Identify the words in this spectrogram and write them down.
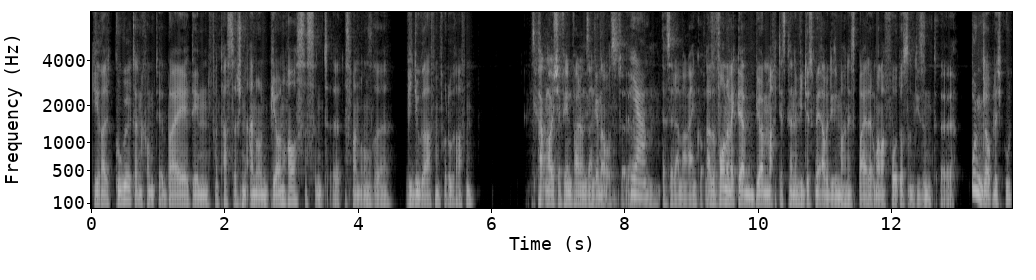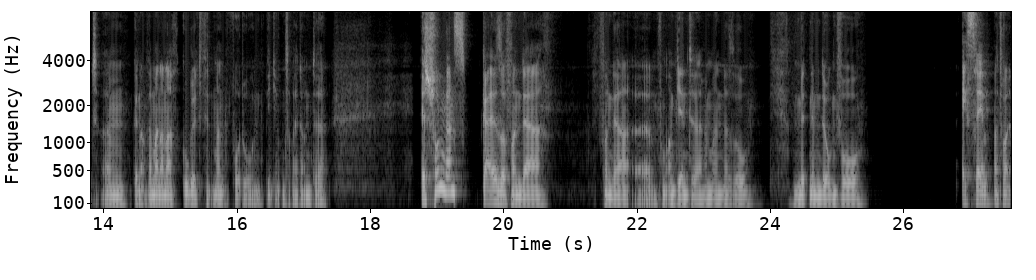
Gerald googelt, dann kommt ihr bei den fantastischen Anne und Björn raus. Das sind, äh, das waren unsere Videografen, Fotografen. Das packen wir euch auf jeden Fall in unseren Genau. Post, ähm, Ja. dass ihr da mal reinguckt. Also vorneweg, der Björn macht jetzt keine Videos mehr, aber die machen jetzt beide immer noch Fotos und die sind äh, unglaublich gut. Ähm, genau, wenn man danach googelt, findet man Foto und Video und so weiter. Und äh, ist schon ganz geil so von der, von der, äh, vom Ambiente, wenn man da so mitnimmt irgendwo. Extrem. Na toll.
